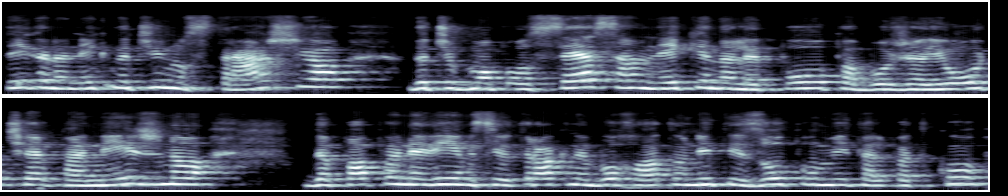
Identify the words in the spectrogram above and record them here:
tega na nek način ustrašijo, da če bomo pa vse sam nekaj na lepo, pa božajoče, pa nežno, da pa, pa ne vem, si otrok ne bo hotel niti zopomiti ali pa tako.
